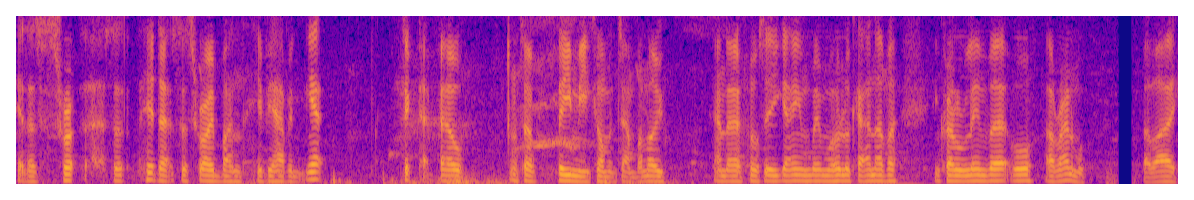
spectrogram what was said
Hit that, hit that subscribe button if you haven't yet. Click that bell And so leave me a comment down below, and uh, we'll see you again when we'll look at another incredible invert or other animal. Bye bye.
